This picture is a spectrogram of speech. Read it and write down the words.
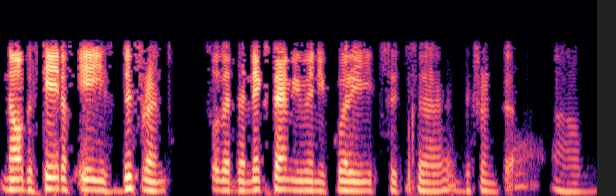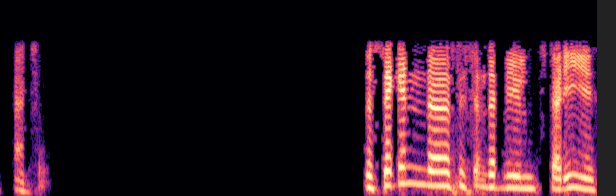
now the state of A is different so that the next time you when you query it's it's a different uh, um, answer. The second uh, system that we will study is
